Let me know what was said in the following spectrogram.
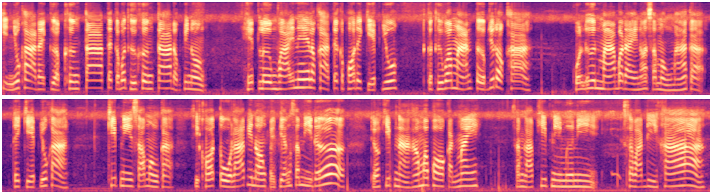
กินอยู่ค่ะได้เกือบเครื่องตาแต่ก็บ่ถือเครื่องตาดอกพี่น้องเห็ดเริ่มไว้แน่แล้วค่ะ แต่ก็พอได้เก็บอยู่ ก็ถือว่าหมานเติบอยู่ดอกค่ะ คนอื่นม้าบ่ได้เนาะสมองม้ากะได้เก็บอยู่ค่ะ คลิปนี้สมองกะสิขอตัวลาพี่น้องไปเพียงซ้ำนี้เด้อเดี๋ยวคลิปหน้าเฮามาพอกันไหมสำหรับคลิปนี้มือนี้ สวัสดีค่ะ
